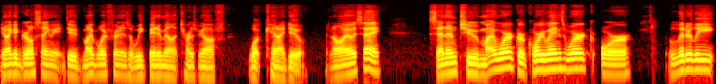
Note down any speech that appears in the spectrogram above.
You know, I get girls saying, dude, my boyfriend is a weak beta male. It turns me off. What can I do? And all I always say, send him to my work or Corey Wayne's work or literally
